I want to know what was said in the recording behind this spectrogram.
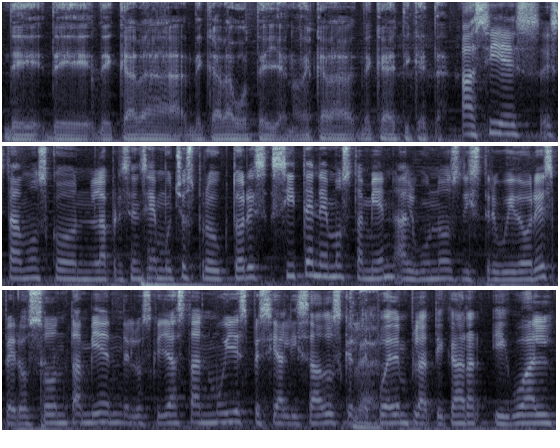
de, de, cada, de cada botella, ¿no? De cada, de cada etiqueta. Así es, estamos con la presencia de muchos productores Sí tenemos también algunos distribuidores, pero son también de los que ya están muy especializados que te pueden platicar igual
